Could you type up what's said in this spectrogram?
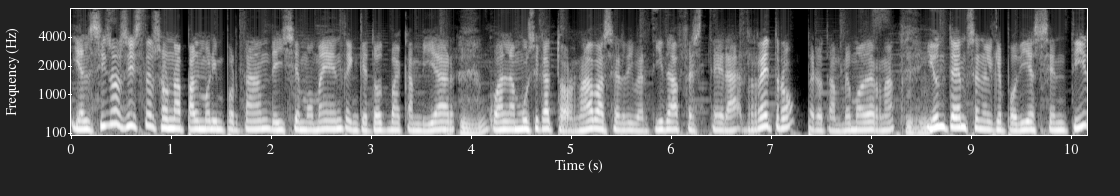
I els Scissor Sisters són una part molt important d'aquest moment en què tot va canviar, Mhm. quan la música tornava a ser divertida, festera, retro, però també moderna, Mhm. i un temps en el que podies sentir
